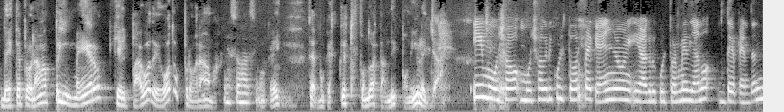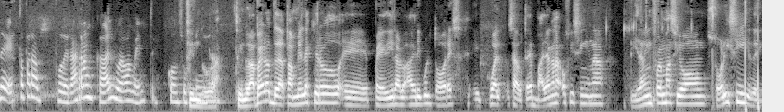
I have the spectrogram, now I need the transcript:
de este programa primero que el pago de otros programas. Eso es así. ¿Ok? O sea, porque estos fondos están disponibles ya. Y mucho, mucho agricultor pequeño y agricultor mediano dependen de esto para poder arrancar nuevamente con su Sin duda, sin duda. Pero también les quiero eh, pedir a los agricultores, eh, o sea, ustedes vayan a la oficina, pidan información, soliciten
